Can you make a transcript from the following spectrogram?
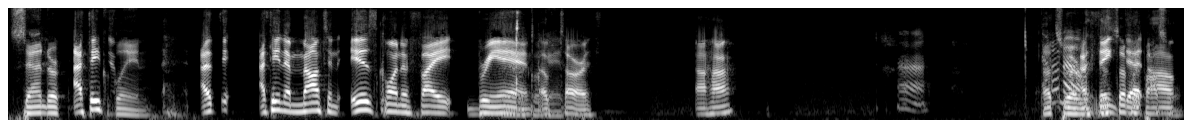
Sandor. I think. Clegane. I think. I think the mountain is going to fight Brienne of Tarth. Uh huh. Huh. That's very. I think that's that possible. Um,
